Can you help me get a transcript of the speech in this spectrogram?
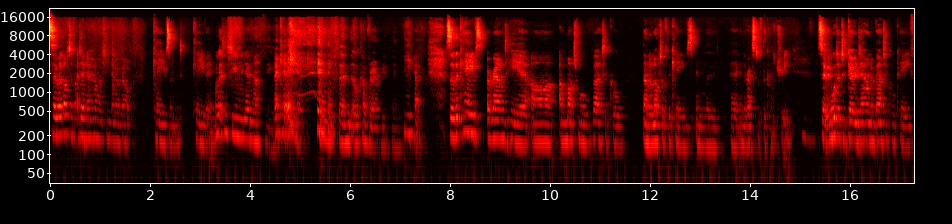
So a lot of I don't know how much you know about caves and caving. well, let's assume we know nothing. Okay. then, then it'll cover everything. Yeah. So the caves around here are are much more vertical than a lot of the caves in the uh, in the rest of the country. So in order to go down a vertical cave,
